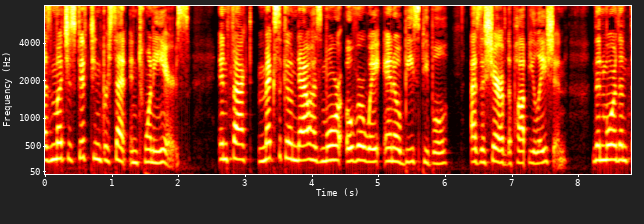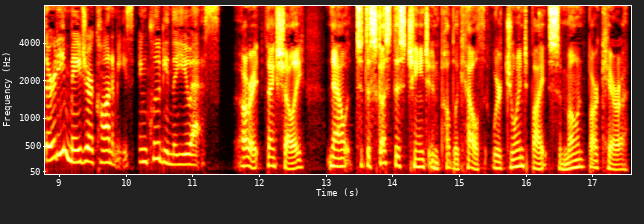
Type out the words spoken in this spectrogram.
as much as 15% in 20 years. In fact, Mexico now has more overweight and obese people as a share of the population than more than 30 major economies, including the U.S. All right. Thanks, Shelly. Now, to discuss this change in public health, we're joined by Simon Barquera,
